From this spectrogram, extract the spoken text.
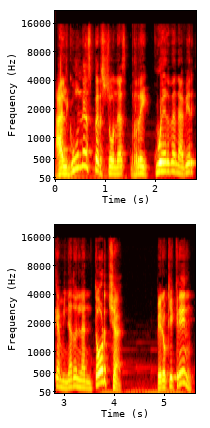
algunas personas recuerdan haber caminado en la antorcha. Pero ¿qué creen?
